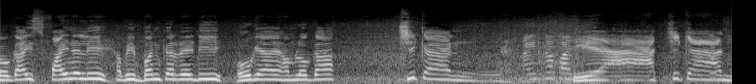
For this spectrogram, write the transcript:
सो गाइस फाइनली अभी बनकर रेडी हो गया है हम लोग का चिकन या chicken.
